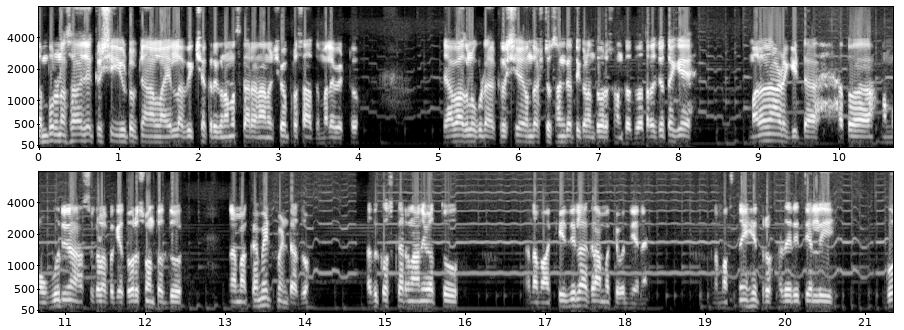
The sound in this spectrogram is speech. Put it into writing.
ಸಂಪೂರ್ಣ ಸಹಜ ಕೃಷಿ ಯೂಟ್ಯೂಬ್ ಚಾನಲ್ನ ಎಲ್ಲ ವೀಕ್ಷಕರಿಗೂ ನಮಸ್ಕಾರ. ನಾನು ಶಿವಪ್ರಸಾದ್ ಮಲೆಬೆಟ್ಟು. ಯಾವಾಗಲೂ ಕೂಡ ಕೃಷಿಯ ಒಂದಷ್ಟು ಸಂಗತಿಗಳನ್ನು ತೋರಿಸುವಂಥದ್ದು, ಅದರ ಜೊತೆಗೆ ಮಲೆನಾಡು ಗಿಡ್ಡ ಅಥವಾ ನಮ್ಮ ಊರಿನ ಹಸುಗಳ ಬಗ್ಗೆ ತೋರಿಸುವಂಥದ್ದು ನಮ್ಮ ಕಮಿಟ್ಮೆಂಟ್ ಅದು. ಅದಕ್ಕೋಸ್ಕರ ನಾನಿವತ್ತು ನಮ್ಮ ಕೆಜಿಲಾ ಗ್ರಾಮಕ್ಕೆ ಬಂದಿದ್ದೇನೆ. ನಮ್ಮ ಸ್ನೇಹಿತರು ಅದೇ ರೀತಿಯಲ್ಲಿ ಗೋ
